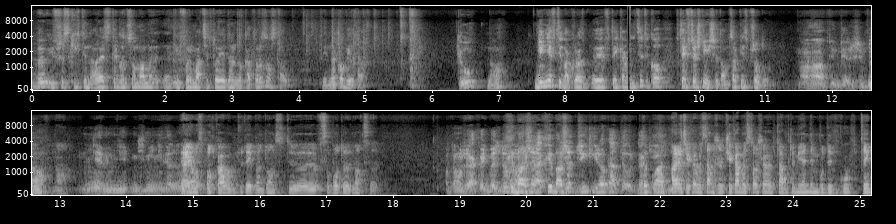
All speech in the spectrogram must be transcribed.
był i wszystkich tym, ale z tego co mamy e, informację, to jeden lokator został. Jedna kobieta. Tu? No. Nie, nie w tym akurat, e, w tej kamienicy, tylko w tej wcześniejszej, tam całkiem z przodu. Aha, w tym pierwszym. No. No. Nie wiem, nie, nic mi nie wiadomo. Ja ją spotkałem tutaj będąc y, w sobotę w nocy. O to może jakoś bezdomny. Chyba, że- tak, chyba, że- Dziki lokator taki. Dokładnie. Ale ciekawe sam, że ciekawe jest to, że w tamtym jednym budynku, w tych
